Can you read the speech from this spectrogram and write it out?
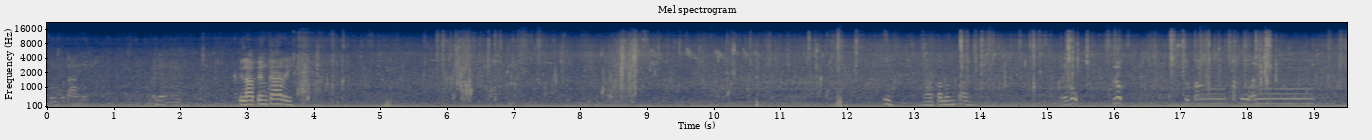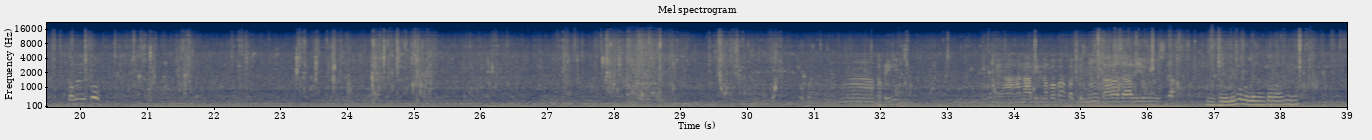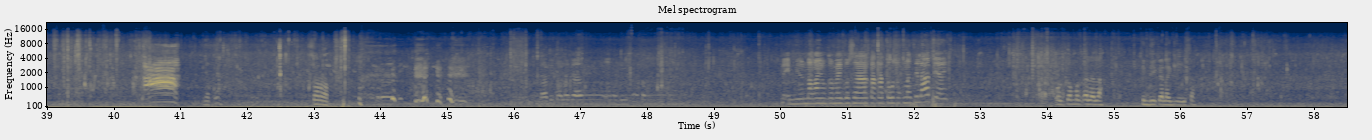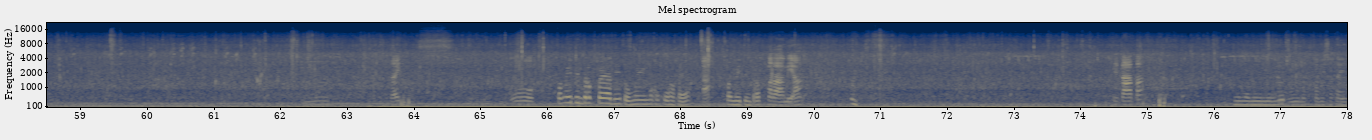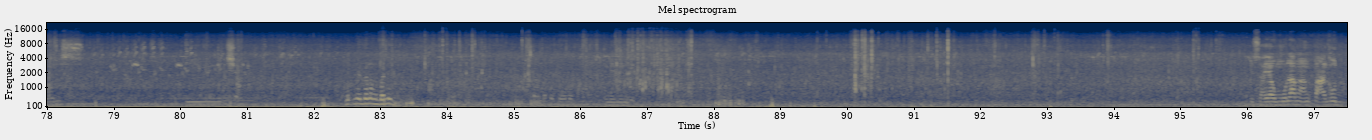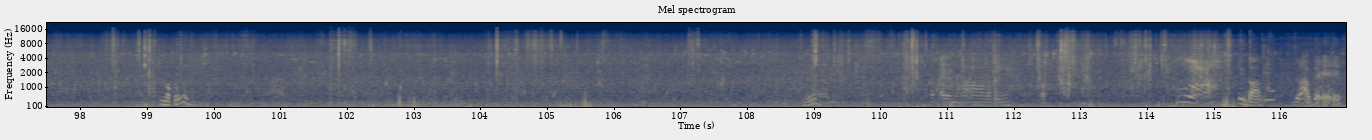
Ibang putahe. Tilapiang kari. Uh, nakatalon pa eh. Rigo. Lo. Gusto pang pakuan yung kamay ko. Mga kapengin. May hahanapin ka pa ba pag ganyang kadami yung isda? Ang huli mo na ganyang karami no? Ah! Naku. Sarap. Grabe. Talaga ang ano dito. Pang... Na-immune na nga yung kamay ko sa kakatusok ng tilapia eh. Huwag kang mag-alala. Hindi ka nag-iisa. Mm. Right. Oo, Pamitin trap kaya dito? May makukuha kaya? Ha? Pamitin trap? marami ah. Uy. Si Tata, May namimingwit. ulap kami sa Taiwanese. Imingit siya. Ba't may dalang banig? Saan matutulog? Umimingit. Isayaw mo lang ang pagod. Ang laki nun. Ayan. At ayan na mga kapingin. Oh. Ay, dami. oh. Grabe eh.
